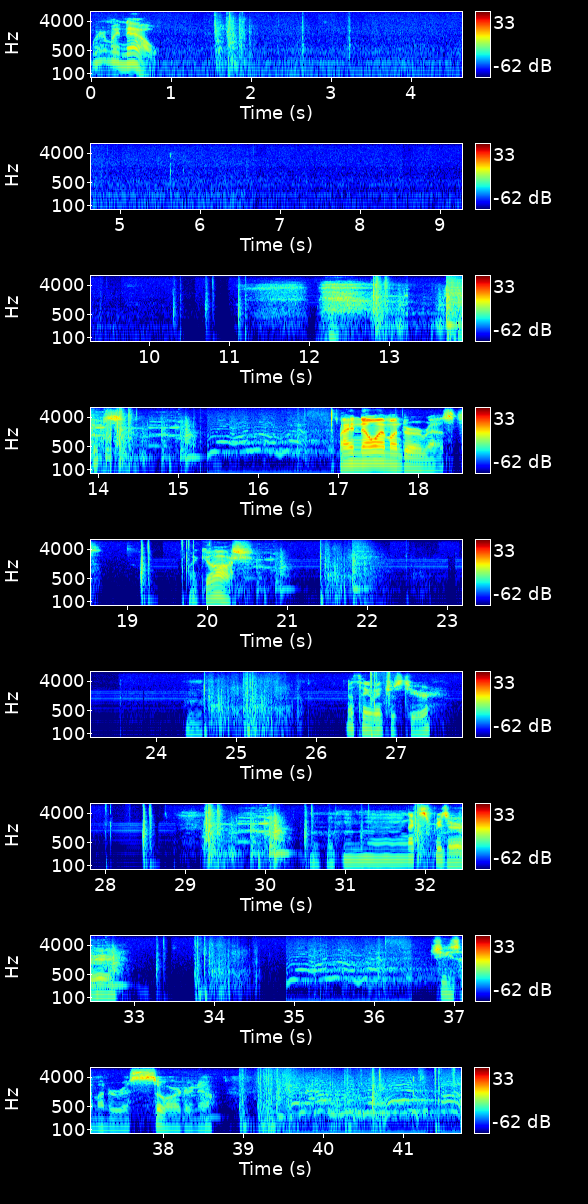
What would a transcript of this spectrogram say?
Where am I now? Oops. I know I'm under arrest. My gosh. Hmm. Nothing of interest here. Next freezer. Jeez, I'm under arrest so hard right now.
